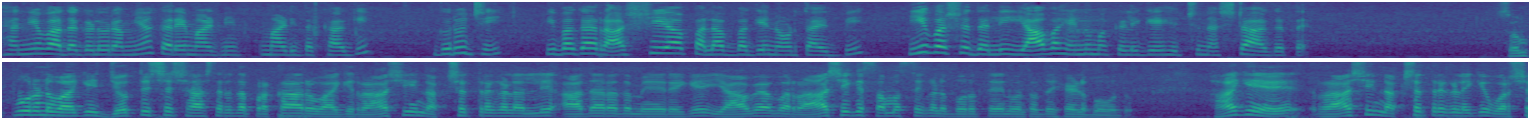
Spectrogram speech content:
ಧನ್ಯವಾದಗಳು ರಮ್ಯಾ, ಕರೆ ಮಾಡಿ ಮಾಡಿದ್ದಕ್ಕಾಗಿ. ಗುರುಜಿ, ಇವಾಗ ರಾಶಿಯ ಫಲ ಬಗ್ಗೆ ನೋಡ್ತಾ ಇದ್ವಿ. ಈ ವರ್ಷದಲ್ಲಿ ಯಾವ ಹೆಣ್ಣು ಮಕ್ಕಳಿಗೆ ಹೆಚ್ಚು ನಷ್ಟ ಆಗತ್ತೆ? ಸಂಪೂರ್ಣವಾಗಿ ಜ್ಯೋತಿಷ್ಯ ಶಾಸ್ತ್ರದ ಪ್ರಕಾರವಾಗಿ ರಾಶಿ ನಕ್ಷತ್ರಗಳಲ್ಲಿ ಆಧಾರದ ಮೇರೆಗೆ ಯಾವ್ಯಾವ ರಾಶಿಗೆ ಸಮಸ್ಯೆಗಳು ಬರುತ್ತೆ ಅನ್ನುವಂಥದ್ದು ಹೇಳಬಹುದು. ಹಾಗೆಯೇ ರಾಶಿ ನಕ್ಷತ್ರಗಳಿಗೆ ವರ್ಷ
